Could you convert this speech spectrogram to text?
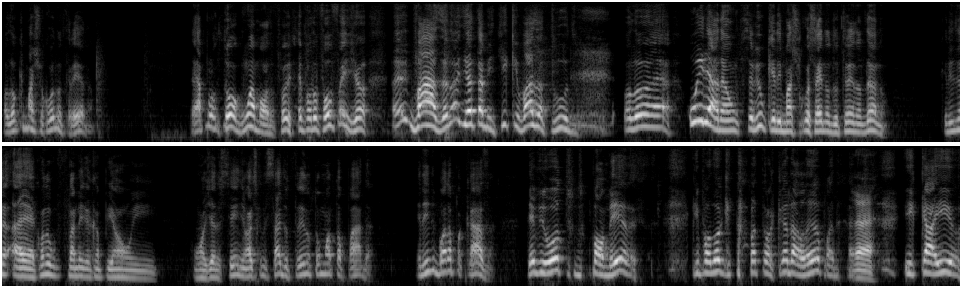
falou que machucou no treino. Ele aprontou alguma moda, foi, ele falou, foi o feijão. Aí vaza, não adianta mentir que vaza tudo. Falou, é, o Ilharão, você viu que ele machucou saindo do treino andando? Que ele, é, quando o Flamengo é campeão em, com o Rogério Senna, eu acho que ele sai do treino e toma uma topada. Ele indo embora para casa. Teve outro do Palmeiras que falou que estava trocando a lâmpada É. e caiu.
